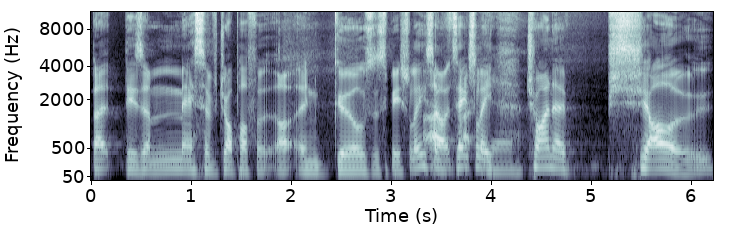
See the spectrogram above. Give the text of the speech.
But there's a massive drop off uh, in girls, especially. So I've- it's actually uh, yeah. trying to show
